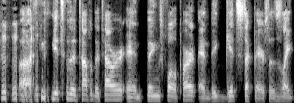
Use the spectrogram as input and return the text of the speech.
uh, get to the top of the tower and things fall apart and they get stuck there. So it's like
